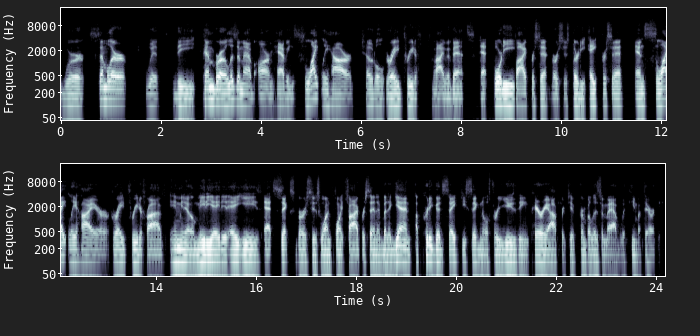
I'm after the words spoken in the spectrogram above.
were similar with the pembrolizumab arm having slightly higher total grade three to five events at 45% versus 38% and slightly higher grade three to five immunomediated AEs at six versus 1.5%. But again, a pretty good safety signal for using perioperative pembrolizumab with chemotherapy.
